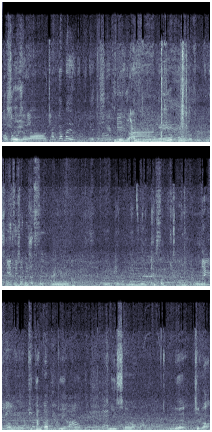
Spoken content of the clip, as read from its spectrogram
어서 취해요. 오세요. 잠깐만 여기 비켜주시겠어요? 근데 이제 안주는 뭐 옆에 가서 섞어 먹을 수도 있고 그 옆에 보면 뭐 김밥도 있고 그다음에 비빔밥도 있고 많이 있어요. 근데 제가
